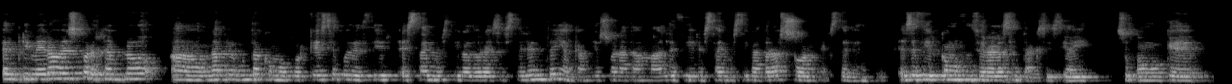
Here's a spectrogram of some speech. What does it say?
El primero es, por ejemplo, una pregunta como ¿por qué se puede decir esta investigadora es excelente y en cambio suena tan mal decir esta investigadora son excelente? Es decir, cómo funciona la sintaxis y ahí supongo que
